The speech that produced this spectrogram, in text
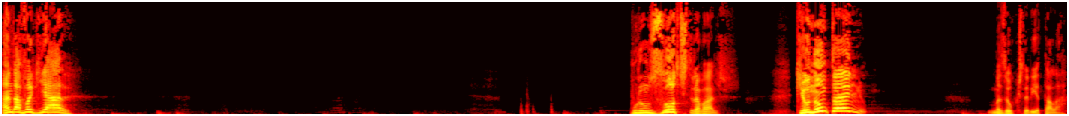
anda a vaguear. Por uns outros trabalhos que eu não tenho, mas eu gostaria de estar lá.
